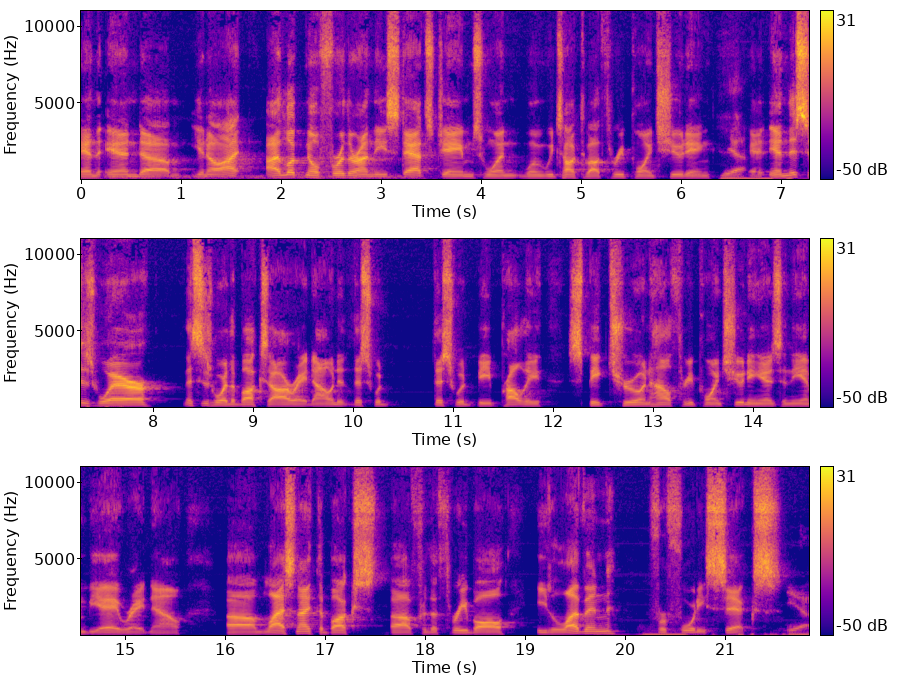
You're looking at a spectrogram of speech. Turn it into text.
And and um, you know, I I look no further on these stats, James, when when we talked about three point shooting. Yeah. And, and this is where this is where the Bucks are right now, and this would this would be probably speak true on how three point shooting is in the NBA right now. Um, last night, the Bucks uh, for the three ball, eleven for forty six. Yeah,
